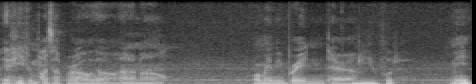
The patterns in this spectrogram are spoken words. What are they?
If he even puts up Row though, I don't know. Or maybe Breydon and Tara. What do you put up? Me?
